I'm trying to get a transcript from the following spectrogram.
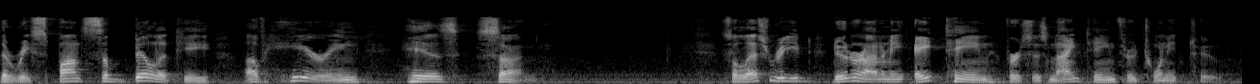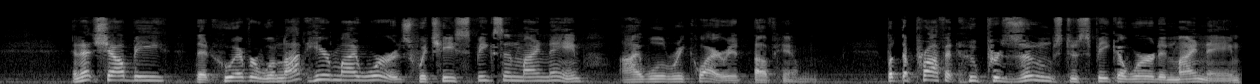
the responsibility of hearing his Son. So let's read Deuteronomy 18, verses 19 through 22. And it shall be that whoever will not hear my words, which he speaks in my name, I will require it of him. But the prophet who presumes to speak a word in my name,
